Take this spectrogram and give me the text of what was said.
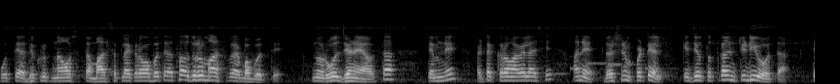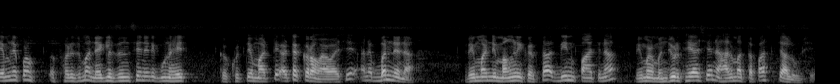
પોતે અધિકૃત નાઓ છતાં માલ સપ્લાય કરવા બાબતે અથવા અધૂરો માલ સપ્લાય બાબતે નો રોલ જણાય આવતા તેમને અટક કરવામાં આવેલા છે અને દર્શન પટેલ, કે જેઓ તત્કાલીન ટીડીઓ હતા, તેમને પણ ફરજમાં નેગ્લિજન્સી અને ગુનાહિત કૃત્ય માટે અટક કરવામાં આવ્યા છે અને બંનેના રિમાન્ડની માંગણી કરતા દિન પાંચના રિમાન્ડ મંજૂર થયા છે અને હાલમાં તપાસ ચાલુ છે.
